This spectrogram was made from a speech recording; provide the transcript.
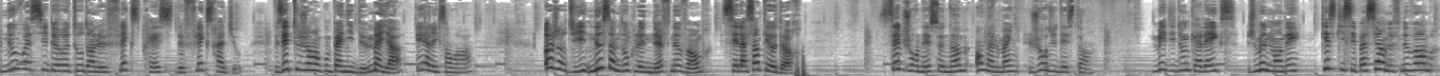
Nous voici de retour dans le Flex Press de Flex Radio. Vous êtes toujours en compagnie de Maya et Alexandra. Aujourd'hui, nous sommes donc le 9 novembre, c'est la Saint-Théodore. Cette journée se nomme en Allemagne Jour du destin. Mais dis donc Alex, je me demandais, qu'est-ce qui s'est passé un 9 novembre?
